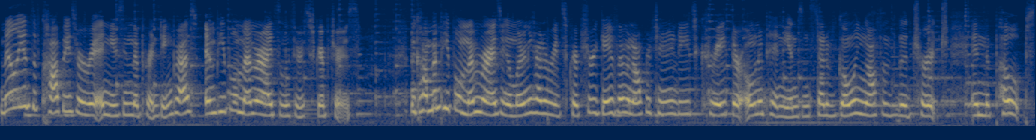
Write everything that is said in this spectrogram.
millions of copies were written using the printing press, and people memorized Luther's scriptures. The common people memorizing and learning how to read scripture gave them an opportunity to create their own opinions instead of going off of the church and the Pope's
